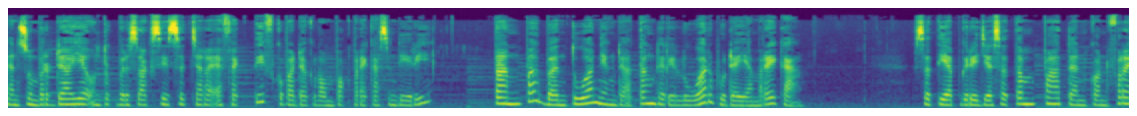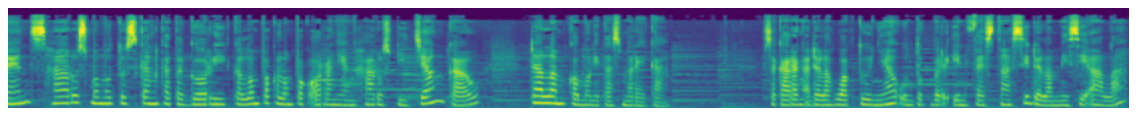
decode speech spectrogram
dan sumber daya untuk bersaksi secara efektif kepada kelompok mereka sendiri tanpa bantuan yang datang dari luar budaya mereka. Setiap gereja setempat dan conference harus memutuskan kategori kelompok-kelompok orang yang harus dijangkau dalam komunitas mereka. Sekarang adalah waktunya untuk berinvestasi dalam misi Allah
